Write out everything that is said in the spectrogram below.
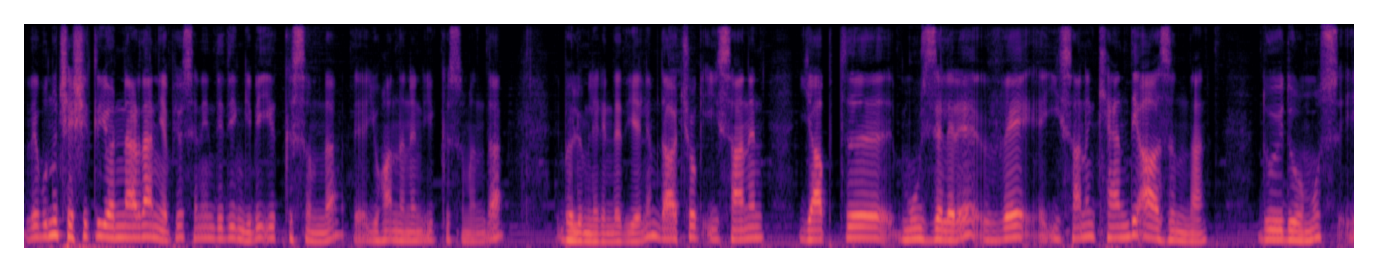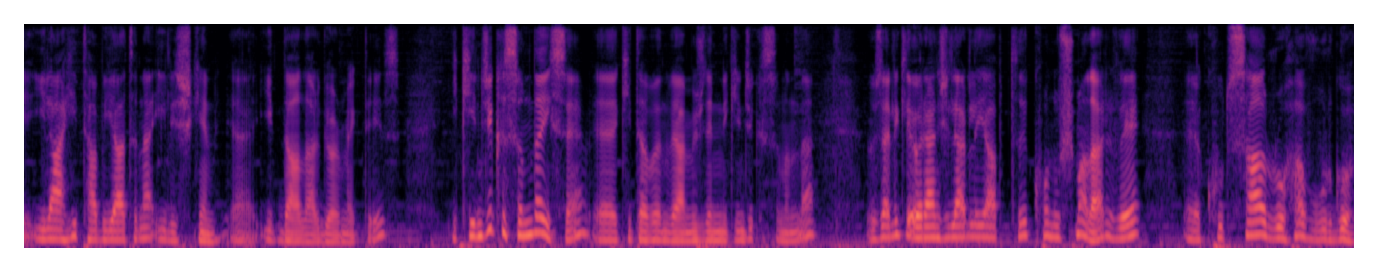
Ve bunu çeşitli yönlerden yapıyor. Senin dediğin gibi ilk kısımda, e, Yuhanna'nın ilk kısmında bölümlerinde diyelim daha çok İsa'nın yaptığı mucizelere ve İsa'nın kendi ağzından duyduğumuz ilahi tabiatına ilişkin e, iddialar görmekteyiz. İkinci kısımda ise e, kitabın veya müjdenin ikinci kısmında özellikle öğrencilerle yaptığı konuşmalar ve e, kutsal ruha vurgu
